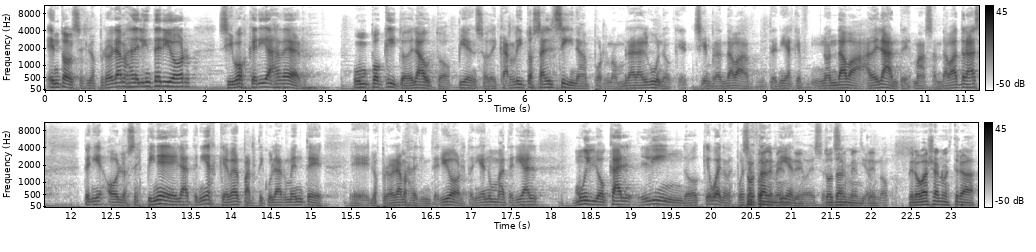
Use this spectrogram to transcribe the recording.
Entonces, los programas del interior, si vos querías ver un poquito del auto, pienso, de Carlitos Alsina, por nombrar alguno, que siempre andaba, tenía que, no andaba adelante, es más, andaba atrás, tenía, o los Spinella, tenías que ver particularmente eh, los programas del interior, tenían un material muy local, lindo, que bueno, después se fue Totalmente, perdiendo eso. totalmente. Pero vaya nuestra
